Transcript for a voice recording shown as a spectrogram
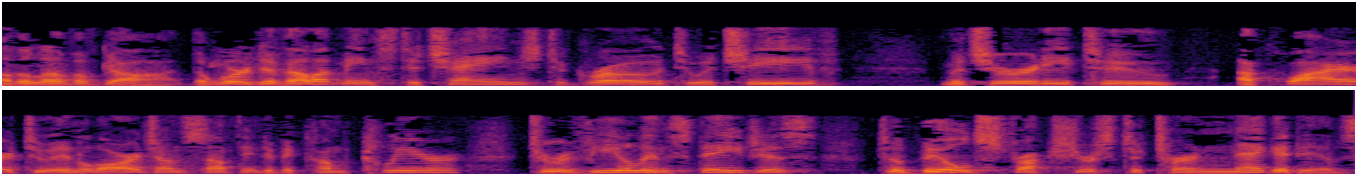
of the love of God. The word develop means to change, to grow, to achieve maturity, to acquire, to enlarge on something, to become clear, to reveal in stages, to build structures, to turn negatives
